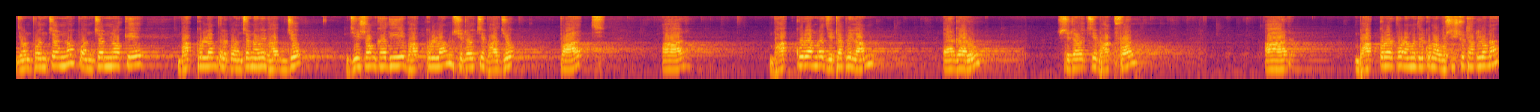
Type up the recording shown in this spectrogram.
যেমন পঞ্চান্ন, পঞ্চান্নকে ভাগ করলাম, তাহলে পঞ্চান্ন হবে ভাজ্য। যে সংখ্যা দিয়ে ভাগ করলাম, সেটা হচ্ছে ভাজক পাঁচ। আর ভাগ করে আমরা যেটা পেলাম, এগারো, সেটা হচ্ছে ভাগফল। আর ভাগ করার পর আমাদের কোনো অবশিষ্ট থাকল না।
